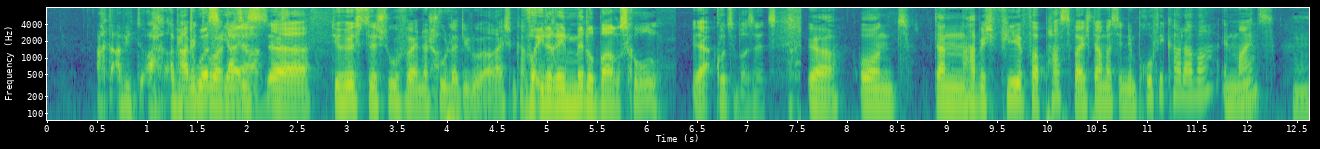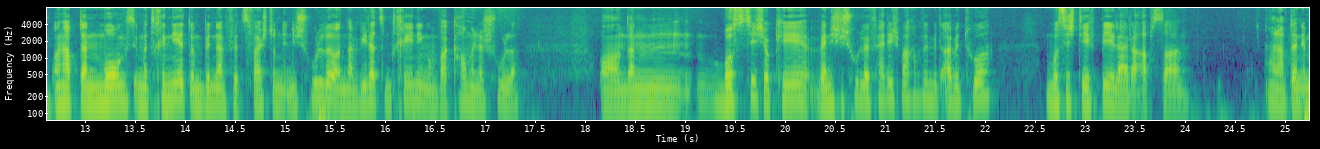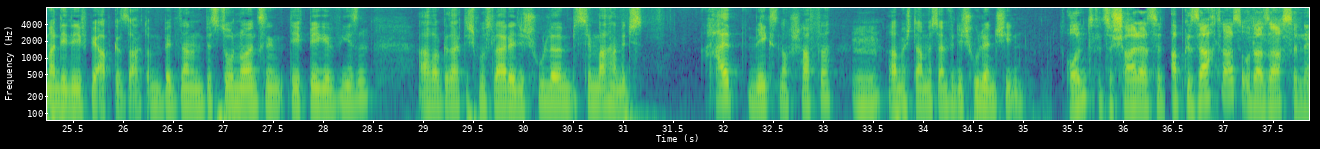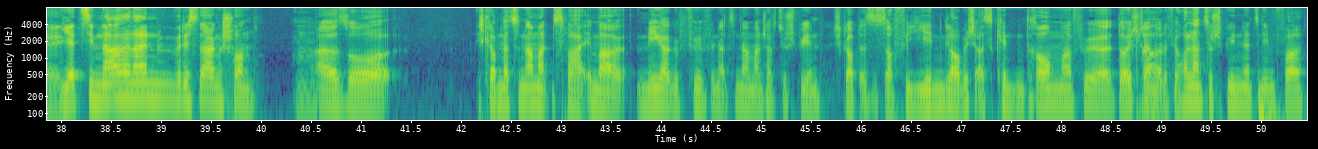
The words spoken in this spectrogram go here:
Ach, Abitur, ach, Abitur, ist, ja, das ja. ist äh, die höchste Stufe in der Schule, die du erreichen kannst. Voor iedereen middelbare school. Ja, Kurz übersetzt. ja. Und dann habe ich viel verpasst, weil ich damals in dem Profikader war in Mainz und habe dann morgens immer trainiert und bin dann für zwei Stunden in die Schule und dann wieder zum Training und war kaum in der Schule. Und dann wusste ich, okay, wenn ich die Schule fertig machen will mit Abitur, muss ich DFB leider absagen. Und habe dann immer den DFB abgesagt und bin dann bis zu 19 DFB gewesen. Aber habe gesagt, ich muss leider die Schule ein bisschen machen, damit ich es halbwegs noch schaffe. Habe mich damals dann für die Schule entschieden. Und? Ist es schade, dass du abgesagt hast oder sagst du, nee? Jetzt im Nachhinein würde ich sagen schon. Also, ich glaube, Nationalmannschaft, es war immer mega Gefühl für Nationalmannschaft zu spielen. Ich glaube, das ist auch für jeden, glaube ich, als Kind ein Traum, mal für Deutschland Klar. oder für Holland zu spielen, jetzt in dem Fall.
